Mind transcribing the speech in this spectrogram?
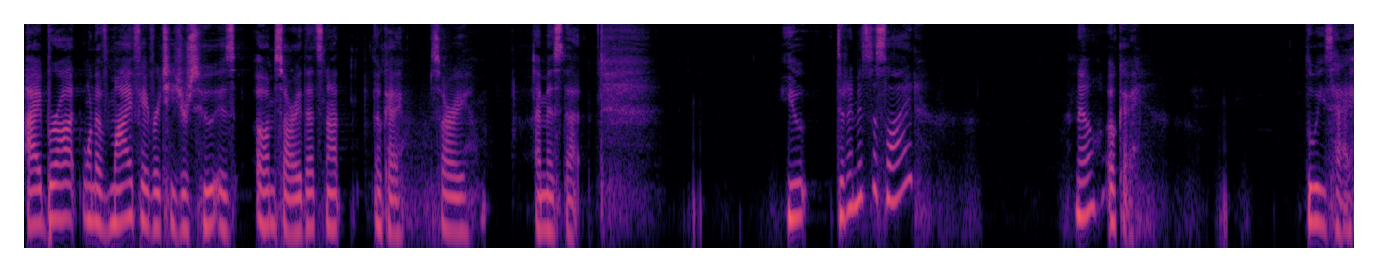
I brought one of my favorite teachers who is, oh, I'm sorry, that's not, okay, sorry, I missed that. You, did I miss the slide? No? Okay. Louise Hay.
